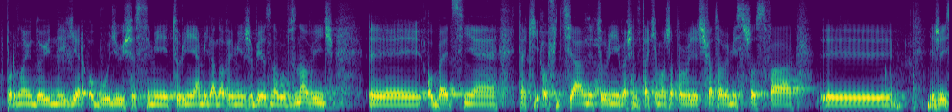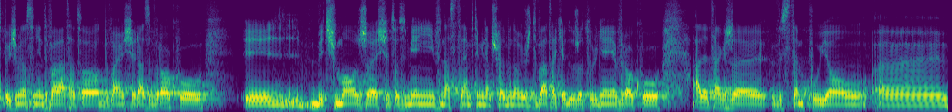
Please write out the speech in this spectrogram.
w porównaniu do innych gier obudził się z tymi turniejami lanowymi, żeby je znowu wznowić. Y, Obecnie taki oficjalny turniej, właśnie to takie można powiedzieć światowe mistrzostwa, y, jeżeli spojrzymy na ostatnie dwa lata, to odbywają się raz w roku. Y, Być może się to zmieni w następnym i na przykład będą już dwa takie duże turnieje w roku, ale także występują e,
